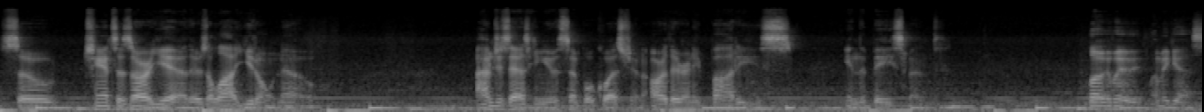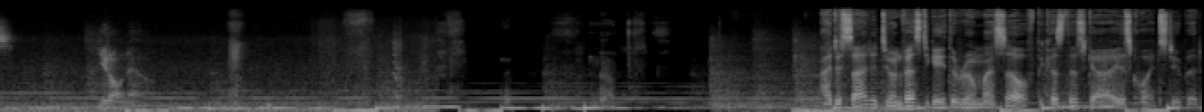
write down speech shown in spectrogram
So, chances are, yeah, there's a lot you don't know. I'm just asking you a simple question Are there any bodies in the basement? Wait, wait, wait, let me guess. You don't know. I decided to investigate the room myself because this guy is quite stupid.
